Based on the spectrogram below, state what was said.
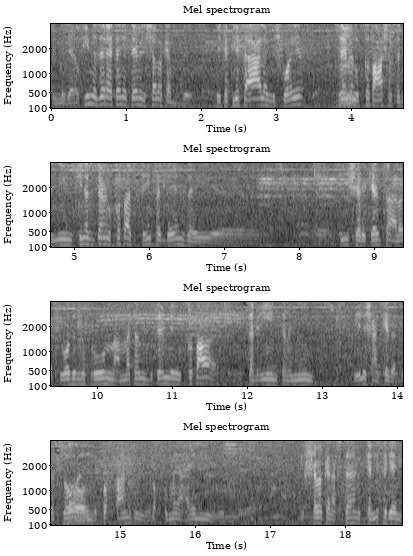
في المزارع. وفي مزارع تانية بتعمل شبكه ب- بتكلفة أعلى بشوية بتعمل. القطعه 10 فدانين في ناس بتعمل القطعه 90 فدان زي آه، آه، في شركات على في وادي النطرون عامة بتعمل القطعه 70 80 بيقلش عن كده. بس هو آه. الضغط عنده ضغط المية عالي وال- والشبكة نفسها متكلفة جامد.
